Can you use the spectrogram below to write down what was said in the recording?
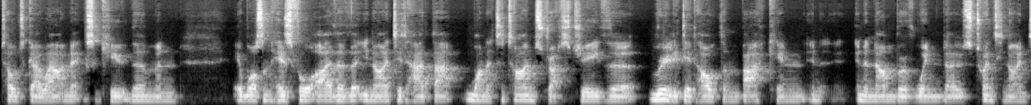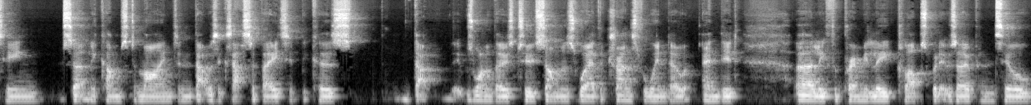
told to go out and execute them. And it wasn't his fault either that United had that one at a time strategy that really did hold them back in in, in a number of windows. 2019 certainly comes to mind, and that was exacerbated because that it was one of those two summers where the transfer window ended early for Premier League clubs, but it was open until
